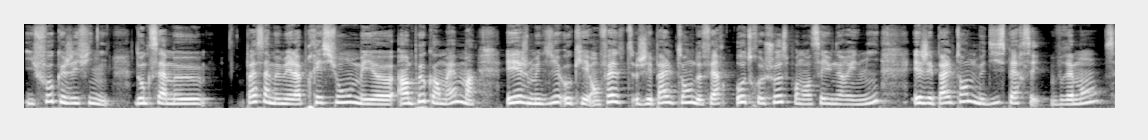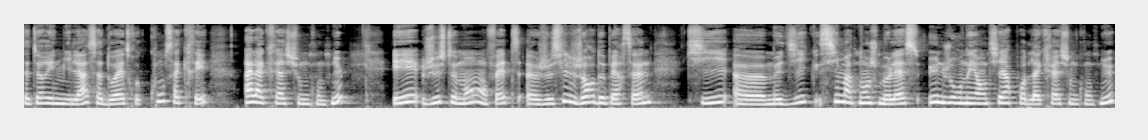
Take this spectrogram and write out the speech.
il faut que j'ai fini. Donc ça me pas ça me met la pression, mais euh, un peu quand même. Et je me dis, ok, en fait, j'ai pas le temps de faire autre chose pendant ces une heure et demie, et j'ai pas le temps de me disperser. Vraiment, cette heure et demie là, ça doit être consacré à la création de contenu. Et justement, en fait, euh, je suis le genre de personne qui euh, me dit que si maintenant je me laisse une journée entière pour de la création de contenu,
